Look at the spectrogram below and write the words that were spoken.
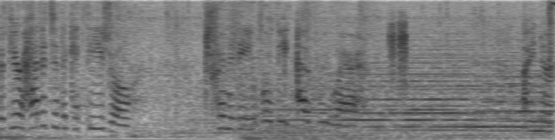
if you're headed to the cathedral, Trinity will be everywhere. I know.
